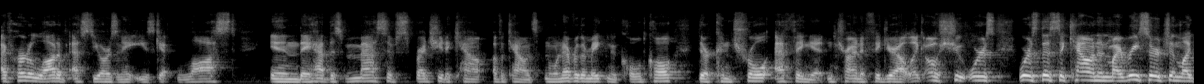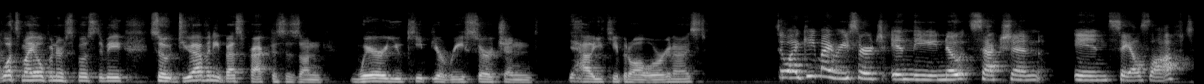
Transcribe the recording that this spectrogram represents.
I've heard a lot of SDRs and AEs get lost in they have this massive spreadsheet account of accounts and whenever they're making a cold call they're control effing it and trying to figure out like oh shoot where's where's this account in my research and like what's my opener supposed to be? So do you have any best practices on where you keep your research and how you keep it all organized? So i keep my research in the notes section in SalesLoft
